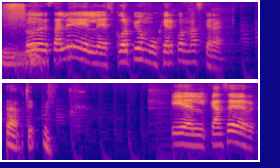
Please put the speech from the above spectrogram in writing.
Sí. Donde sale el escorpio mujer con máscara. Ah, sí. Y el cáncer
